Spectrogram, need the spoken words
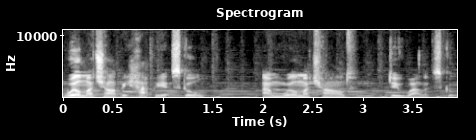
Will my child be happy at school? And will my child do well at school?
